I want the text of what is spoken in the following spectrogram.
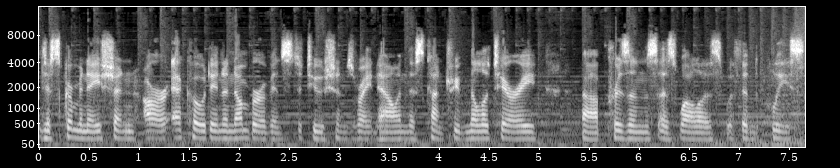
discrimination, are echoed in a number of institutions right now in this country military, uh, prisons, as well as within the police.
